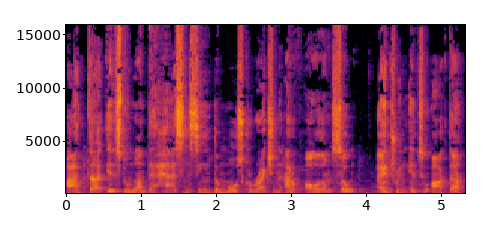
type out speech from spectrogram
Okta is the one that hasn't seen the most correction out of all of them, so entering into Okta,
